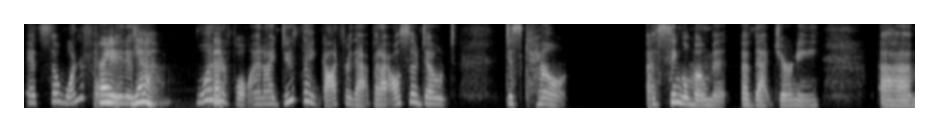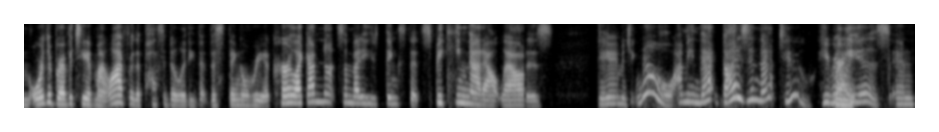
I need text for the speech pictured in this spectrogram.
it's so wonderful. Right. It is yeah wonderful. That, and I do thank God for that. But I also don't discount a single moment of that journey um, or the brevity of my life or the possibility that this thing will reoccur. Like, I'm not somebody who thinks that speaking that out loud is damaging. No, I mean, that God is in that too. He really right. is. And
